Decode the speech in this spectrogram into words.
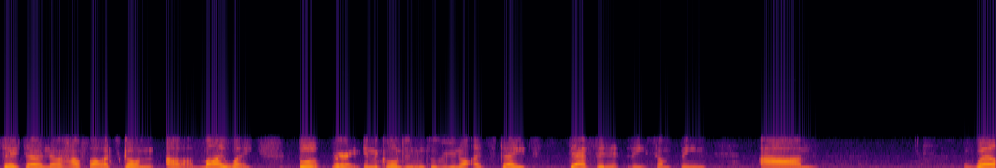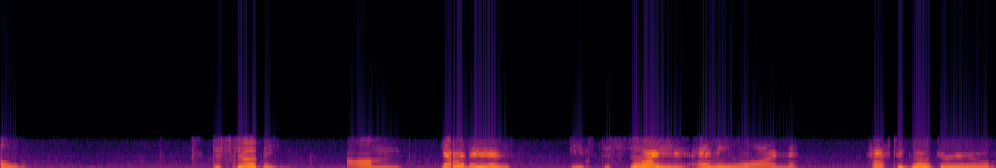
States. I don't know how far it's gone uh, my way, but right. in the continental United States, definitely something, um, well, disturbing. Um, Yeah, it is. it's disturbing. Why should anyone have to go through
